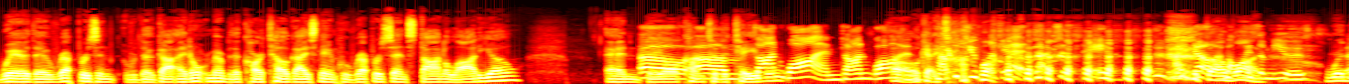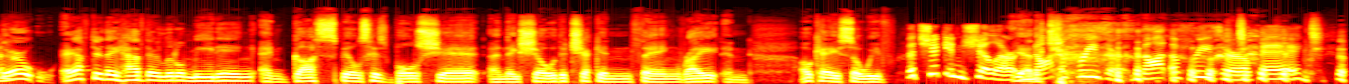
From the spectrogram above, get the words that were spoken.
where the represent the guy I don't remember the cartel guy's name who represents Don Eladio and they all come to um, the table. Don Juan. Don Juan. Oh, okay. How could you Juan. forget? That's his name. I know. Don I'm always amused. when they're after they have their little meeting and Gus spills his bullshit and they show the chicken thing, right? And okay, so we've The chicken chiller, Yeah, not chi- a freezer, not a freezer. Okay.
